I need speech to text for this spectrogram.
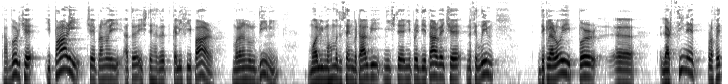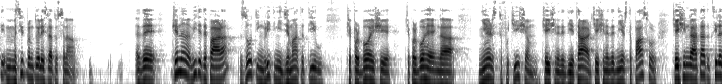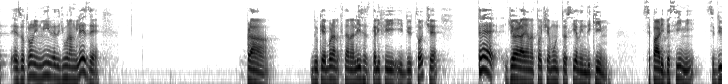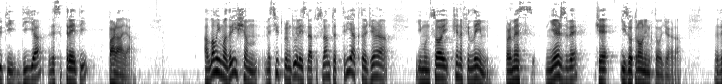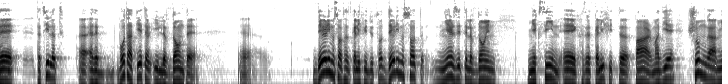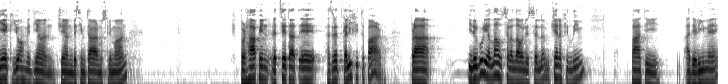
ka bërë që i pari që e pranoi atë ishte Hazret Kalifi i parë, Maulana Nuruddini, Maulvi Muhammad Hussein Batalvi, një ishte një prej dijetarëve që në fillim deklaroi për e, lartësinë e profetit Mesihut të premtuar alayhi salatu sallam. Dhe që në vitet e para Zoti ngriti një xhamat të tillë që përbëhej që përbëhej nga njerëz të fuqishëm, që ishin edhe dijetarë, që ishin edhe njerëz të pasur, që ishin nga ata të cilët e zotëronin mirë edhe gjuhën angleze. Pra, duke bërë këtë analizë të kalifi i dytë thotë që tre gjëra janë ato që mund të sjellin ndikim. Së pari besimi, së dyti dija dhe së treti Paraja. Allahu i madhërishëm, Mesihut të premtuar alejhi salatu selam, të tria këto gjëra i mundësoi që në fillim përmes njerëzve që i zotëronin këto gjëra. Dhe të cilët edhe bota tjetër i lëvdonte Deri më sot Hazret Kalifi i dytë thotë, deri më sot njerëzit e lëvdojnë mjekësinë e Hazret Kalifit të parë, madje shumë nga mjekë jo ahmedianë që janë besimtarë muslimanë përhapin recetat e Hazret Kalifit të parë. Pra i dërguari i Allahut sallallahu alaihi wasallam që në fillim pati aderime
